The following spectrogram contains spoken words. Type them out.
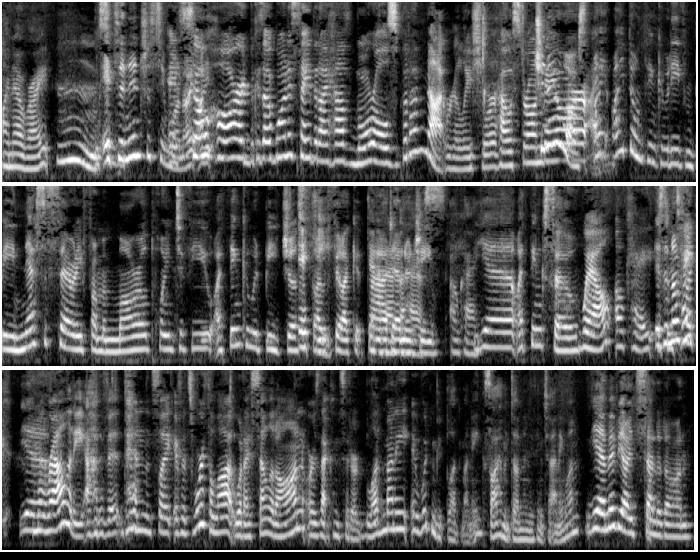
i know right hmm. it's an interesting one. it's I- so I, hard because i want to say that i have morals but i'm not really sure how strong Do you they know are? I, I don't think it would even be necessarily from a moral point of view. I think it would be just I Icky. would feel like it Get it bad out of the energy. Okay. Yeah, I think so. Well, okay. Is if it not take like- yeah. morality out of it, then it's like if it's worth a lot, would I sell it on, or is that considered blood money? It wouldn't be blood money because I haven't done anything to anyone. Yeah, maybe I'd sell it on.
